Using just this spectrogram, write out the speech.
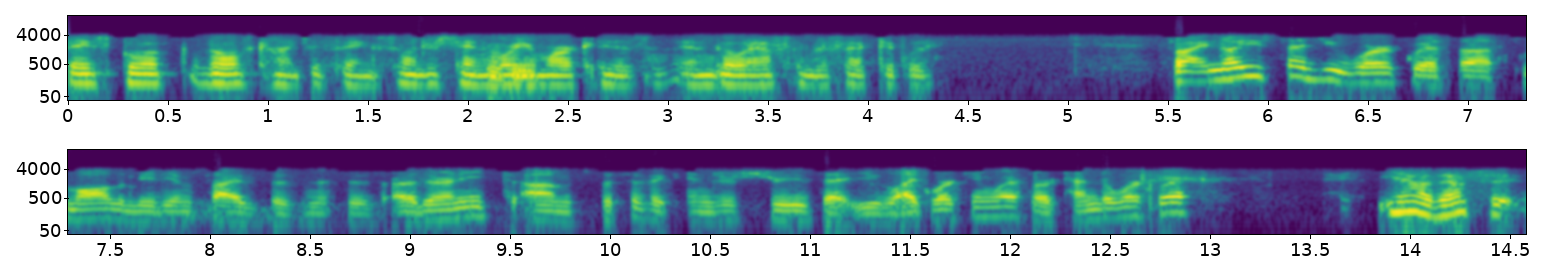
Facebook, those kinds of things. So understand mm-hmm. where your market is and go after them effectively. So I know you said you work with uh, small to medium-sized businesses. Are there any um, specific industries that you like working with or tend to work with? Yeah, that's it.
